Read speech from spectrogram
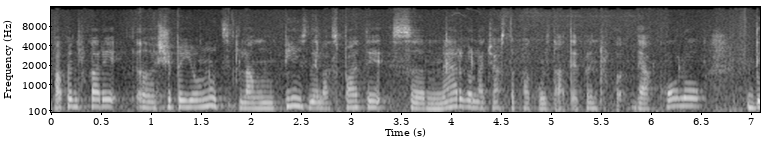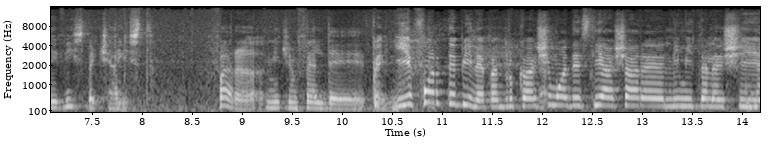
Va, pentru care uh, și pe Ionuț l-am împins de la spate să meargă la această facultate, pentru că de acolo devii specialist fără niciun fel de... Păi, e foarte bine, pentru că da. și modestia și are limitele și da.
